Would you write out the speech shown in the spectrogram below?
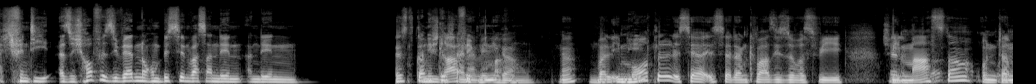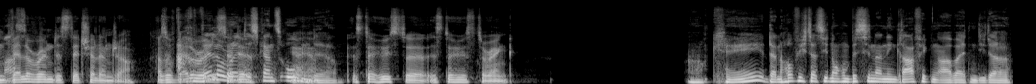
Ich finde die, also ich hoffe, sie werden noch ein bisschen was an den, an den, Das ist, an den Grafiken weniger. machen. Ne? Weil Nee. Immortal ist ja, ist ja dann quasi sowas wie Challenger, Master und dann Master? Valorant ist der Challenger. Also Ach, Valorant, Valorant, ist, ja der, ist ganz oben ja, der. ist der höchste, ist der höchste Rank. Okay, dann hoffe ich, dass sie noch ein bisschen an den Grafiken arbeiten, die da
